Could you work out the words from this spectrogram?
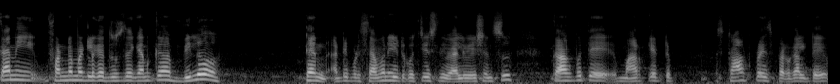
కానీ ఫండమెంటల్గా చూస్తే కనుక బిలో టెన్ అంటే ఇప్పుడు సెవెన్ ఎయిట్కి వచ్చేసింది వాల్యుయేషన్స్ కాకపోతే మార్కెట్ స్టాక్ ప్రైస్ పెరగాలంటే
